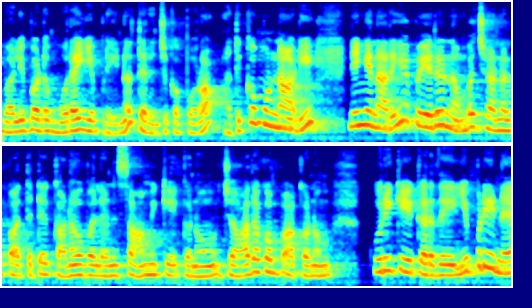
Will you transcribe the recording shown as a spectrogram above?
வழிபடும் முறை எப்படின்னு தெரிஞ்சுக்க போகிறோம் அதுக்கு முன்னாடி நீங்கள் நிறைய பேர் நம்ம சேனல் பார்த்துட்டு கனவு பலன் சாமி கேட்கணும் ஜாதகம் பார்க்கணும் குறி கேட்குறது இப்படின்னு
